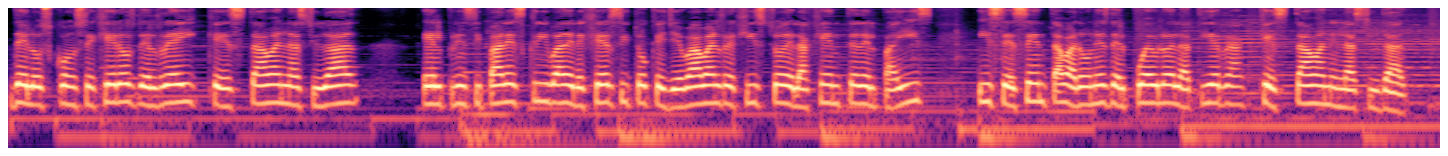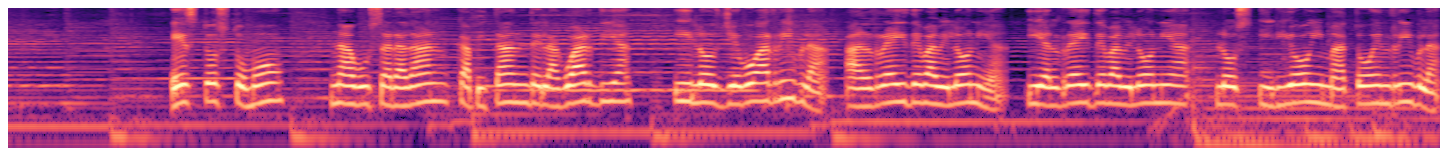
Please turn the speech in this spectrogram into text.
de los consejeros del rey que estaba en la ciudad, el principal escriba del ejército que llevaba el registro de la gente del país y sesenta varones del pueblo de la tierra que estaban en la ciudad. Estos tomó Nabuzaradán, capitán de la guardia, y los llevó a Ribla al rey de Babilonia, y el rey de Babilonia los hirió y mató en Ribla,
